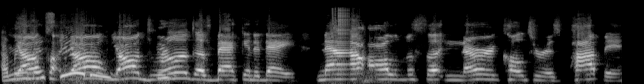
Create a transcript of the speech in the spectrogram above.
I mean, y'all, they ca- still y'all, y'all drug us back in the day. Now all of a sudden, nerd culture is popping,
